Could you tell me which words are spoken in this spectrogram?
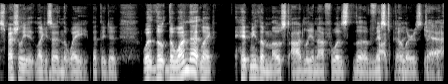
especially like you said in the way that they did. Well, the the one that like hit me the most oddly enough was the mist pillars death.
